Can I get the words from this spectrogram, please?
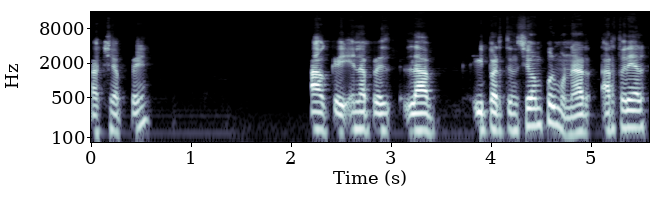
HAP, ah, en la, la hipertensión pulmonar arterial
